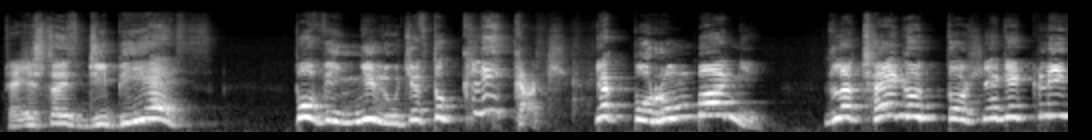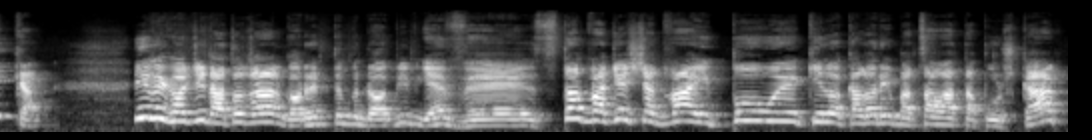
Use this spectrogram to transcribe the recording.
Przecież to jest GBS. Powinni ludzie w to klikać, jak porąbani. Dlaczego to się nie klika? I wychodzi na to, że algorytm robi mnie w 122,5 kilokalorii ma cała ta puszka.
